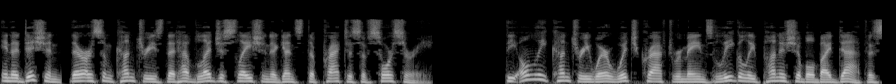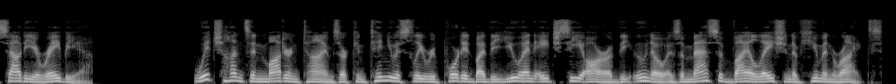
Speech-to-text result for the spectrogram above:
In addition, there are some countries that have legislation against the practice of sorcery. The only country where witchcraft remains legally punishable by death is Saudi Arabia. Witch hunts in modern times are continuously reported by the UNHCR of the UNO as a massive violation of human rights.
